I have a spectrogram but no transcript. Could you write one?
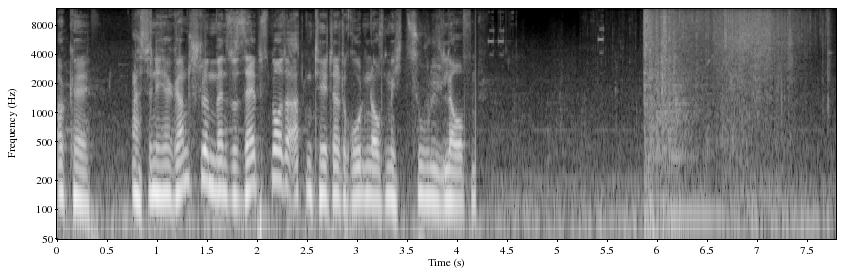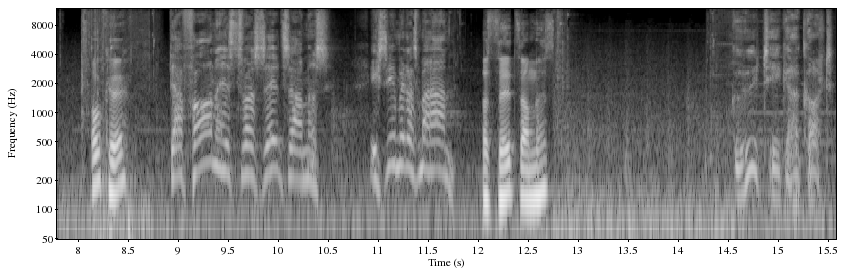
Okay. Das finde ich ja ganz schlimm, wenn so Selbstmordattentäter drohen auf mich zulaufen. Okay. Da vorne ist was Seltsames. Ich sehe mir das mal an. Was Seltsames. Gütiger Gott.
